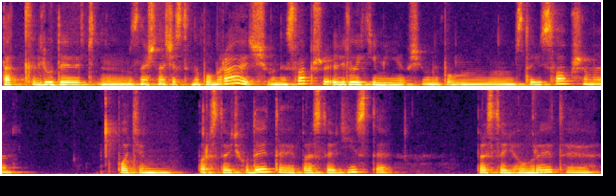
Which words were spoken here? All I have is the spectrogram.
Так люди, значна частина помирають, що вони слабші від лейкемії, що вони стають слабшими, потім перестають ходити, перестають їсти, перестають говорити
